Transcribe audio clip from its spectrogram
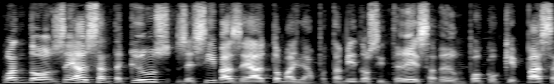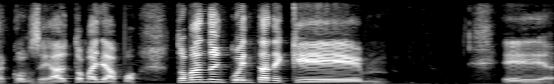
cuando Real Santa Cruz reciba Real Tomayapo. También nos interesa ver un poco qué pasa con Real Tomayapo, tomando en cuenta de que mm, eh,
